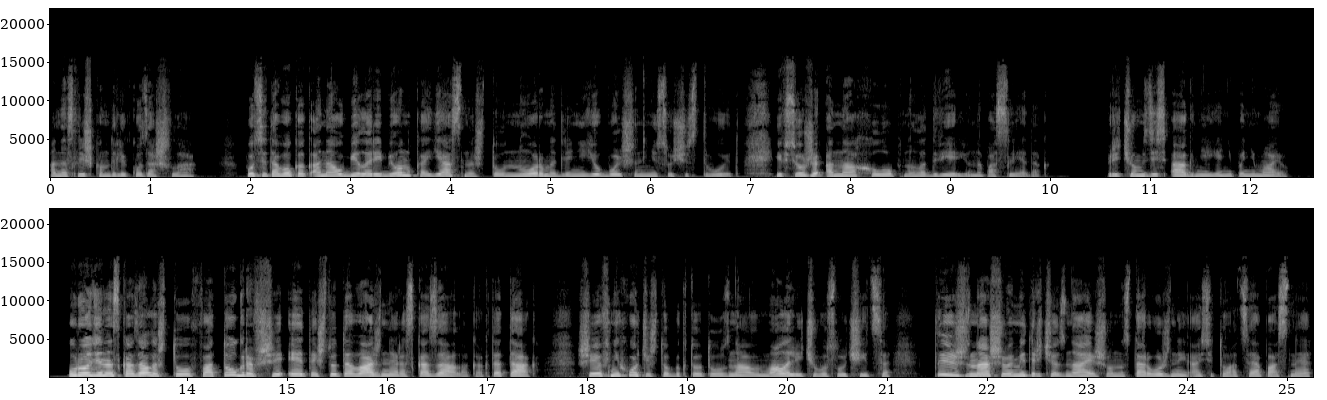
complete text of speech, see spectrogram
она слишком далеко зашла. После того, как она убила ребенка, ясно, что нормы для нее больше не существует. И все же она хлопнула дверью напоследок. Причем здесь Агния, я не понимаю. Уродина сказала, что фотографши этой что-то важное рассказала, как-то так. Шеф не хочет, чтобы кто-то узнал, мало ли чего случится. Ты же нашего Митрича знаешь, он осторожный, а ситуация опасная.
